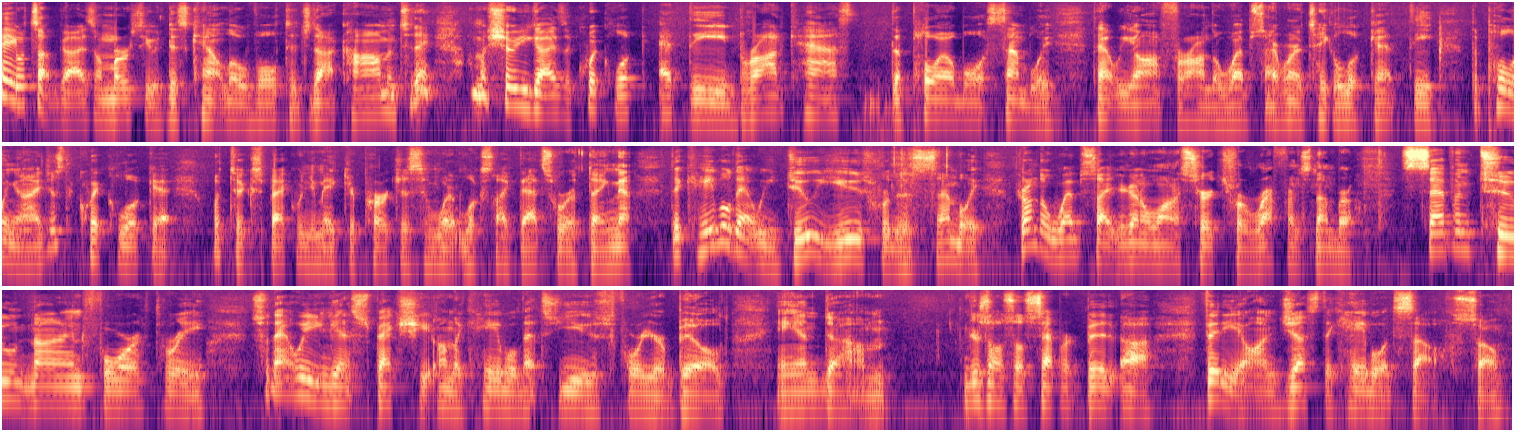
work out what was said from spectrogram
Hey, what's up guys? I'm Mercy with DiscountLowVoltage.com and today I'm going to show you guys a quick look at the broadcast deployable assembly that we offer on the website. We're going to take a look at the, the pulling eye, just a quick look at what to expect when you make your purchase and what it looks like, that sort of thing. Now, the cable that we do use for the assembly, if you're on the website, you're going to want to search for reference number 72943 so that way you can get a spec sheet on the cable that's used for your build. And um, there's also a separate bit, uh, video on just the cable itself. So,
